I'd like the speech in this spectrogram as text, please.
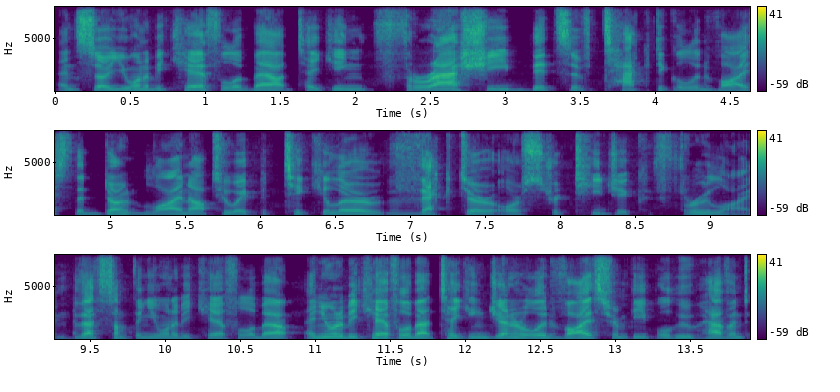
And so you want to be careful about taking thrashy bits of tactical advice that don't line up to a particular vector or strategic through line. That's something you want to be careful about. And you want to be careful about taking general advice from people who haven't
